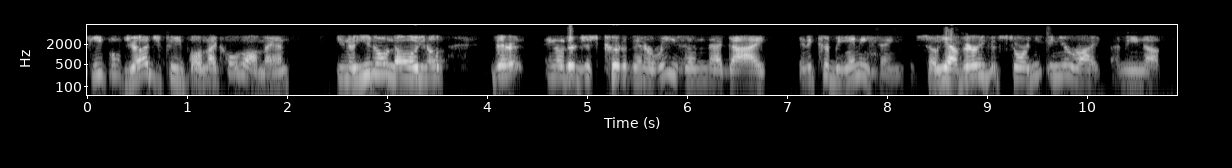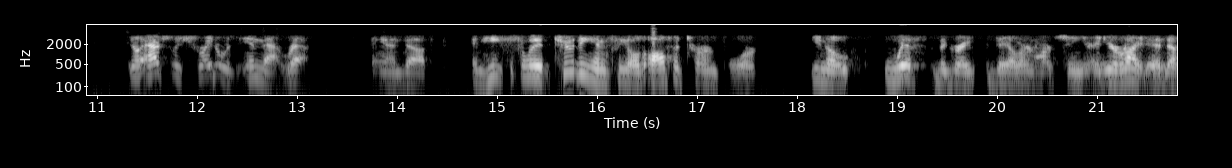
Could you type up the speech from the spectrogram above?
People judge people, and like, hold on, man. You know, you don't know. You know, there, you know, there just could have been a reason that guy and it could be anything. So yeah, very good story. And you're right. I mean, uh, you know, actually Schrader was in that wreck, and uh, and he slid to the infield off a turn four, you know, with the great Dale Earnhardt Sr. And you're right, and uh,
